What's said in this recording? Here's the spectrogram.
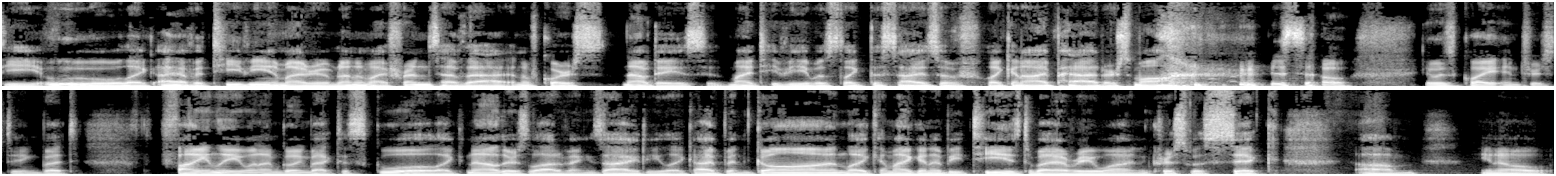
the, ooh, like I have a TV in my room. None of my friends have that. And of course, nowadays my TV was like the size of like an iPad or smaller. so it was quite interesting. But finally when i'm going back to school like now there's a lot of anxiety. Like i've been gone. Like am i going to be teased by everyone? Chris was sick. Um you know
